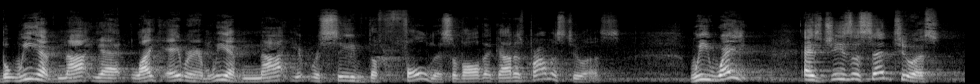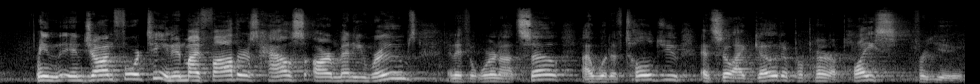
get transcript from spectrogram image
but we have not yet, like Abraham, we have not yet received the fullness of all that God has promised to us. We wait, as Jesus said to us in, in John 14 In my Father's house are many rooms, and if it were not so, I would have told you. And so I go to prepare a place for you.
